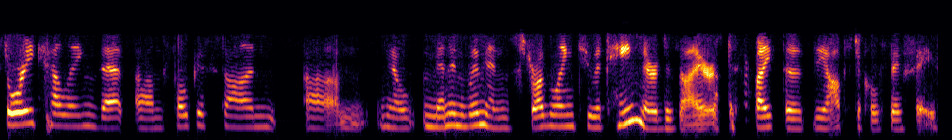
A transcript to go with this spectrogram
storytelling that um, focused on um, you know men and women struggling to attain their desires despite the the obstacles they face.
